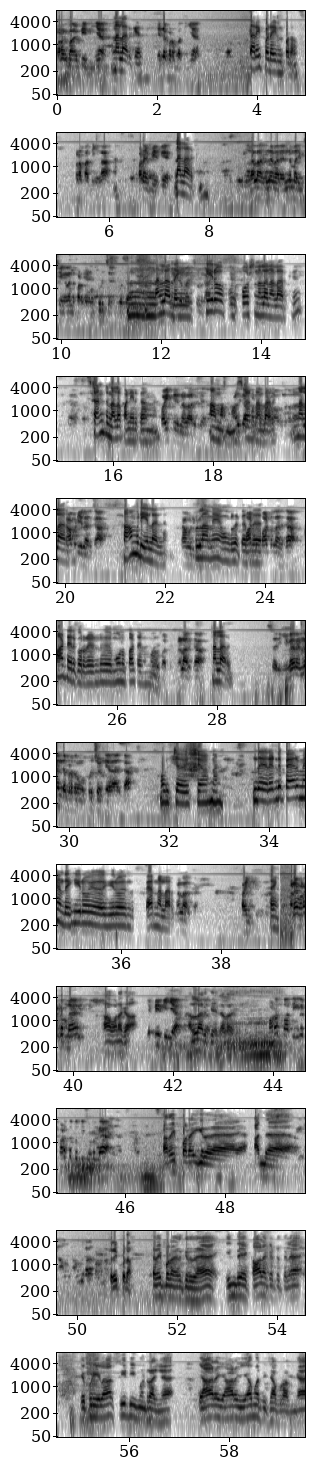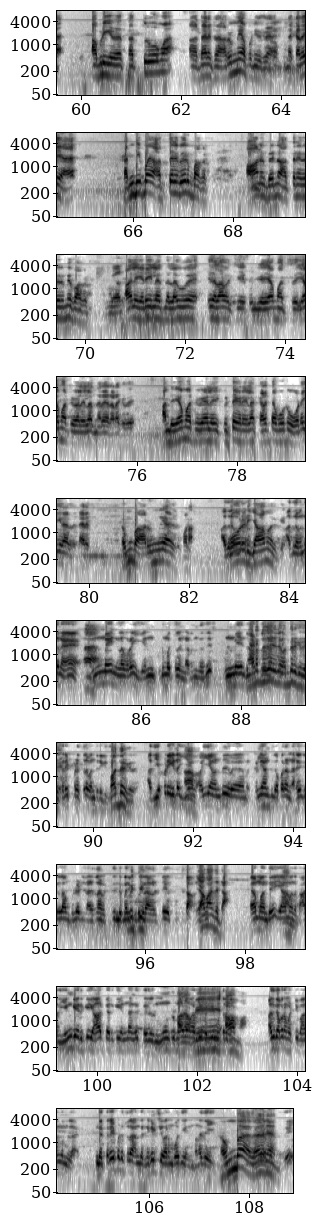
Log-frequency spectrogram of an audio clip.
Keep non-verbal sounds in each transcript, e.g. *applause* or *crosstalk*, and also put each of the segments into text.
வணக்கம்மா எப்படி இருக்கீங்க நல்லா இருக்கேன். என்ன படம் பார்த்தீங்க? தரைப்படையின் படம். படம் பார்த்தீங்களா? படம் எப்படி இருக்கு? நல்லா இருக்கு. நல்லா இருக்குன்னா வேற என்ன மாதிரி விஷயங்கள் அந்த படத்தை பிடிச்சிருக்கு? நல்லா அந்த. ஹீரோ போர்ஷன் எல்லாம் நல்லா இருக்கு. ஸ்டண்ட் நல்லா பண்ணிருக்காங்க. ஃபைட்டு நல்லா இருக்கு. ஆமா ஆமா. ஸ்டண்ட் நல்லா இருக்கு. நல்லா இருக்கு. காமெடி எல்லாம் இருக்கா? காமெடி எல்லாம் இல்ல. ஃபுல்லாமே உங்களுக்கு அந்த பாட்டு பாட்டெல்லாம் இருக்கா? பாட்டு இருக்கு. ஒரு ரெண்டு மூணு பாட்டு என்னமோ நல்லா இருக்கா? நல்லா இருக்கு. சரிங்க. வேற என்ன இந்த படத்துல உங்களுக்கு பிடிச்ச விஷயம் ஏதாவது இருக்கா? முடிச்ச விஷயம் இந்த ரெண்டு பேருமே அந்த ஹீரோ ஹீரோயின் பேர் நல்லா இருக்கு. நல்லா இருக்கா? தேங்க்யூ தேங்க்யூ அண்ணா வணக்கம்ண்ணே ஆ வணக்கம். எப்படி இருக்கீங்க? நல்லா இருக்கு நல்லா இருக்கு படம் பார்த்தீங்களா? படத்தை பத்தி சொல்லுங்க. திரைப்படங்கிற அந்த திரைப்படம் திரைப்படம் இருக்கிறத இன்றைய காலகட்டத்தில் எப்படியெல்லாம் சீட்டிங் பண்ணுறாங்க யாரை யாரை ஏமாற்றி சாப்பிட்றாங்க அப்படிங்கிறத தத்துவமாக டைரக்டர் அருமையாக பண்ணியிருக்கிறார். இந்த கதையை கண்டிப்பாக அத்தனை பேரும் பார்க்கணும். ஆணும் பெண்ணும் அத்தனை பேருமே பார்க்கணும். அதில் இடையில இந்த லவ் இதெல்லாம் வச்சு கொஞ்சம் ஏமாற்று ஏமாற்று வேலையெல்லாம் நிறைய நடக்குது. அந்த ஏமாற்று வேலை கிட்ட கடையெல்லாம் கரெக்டாக போட்டு உடைக்கிறாரு டைரக்டர் ரொம்ப அருமையாக இருக்குது படம். அதுல போர் அடிக்காம இருக்கு. அதுல வந்து உண்மை நிலவரம் என் குடும்பத்துல நடந்தது உண்மை நடந்தது இதுல வந்திருக்குது. திரைப்படத்துல வந்திருக்குது. வந்திருக்குது. அது எப்படி இல்ல என். பையன் வந்து கல்யாணத்துக்கு அப்புறம் நகைகள்லாம் முன்னாடி நகைலாம் விட்டு இந்த மாதிரி. கொடுக்குறாங்கன்ட்டு கொடுத்துட்டான் ஏமாந்துட்டான். ஏமாந்து ஏமாந்துட்டான் அது எங்க இருக்கு யார்கிட்ட இருக்கு என்னங்க தெரியல. மூன்று மாதம். ஆமா. அதுக்கப்புறம் வட்டி வாங்க முடியல. இந்த திரைப்படத்துல அந்த நிகழ்ச்சி வரும்போது என் மனதை ரொம்ப வேதனையா இருந்தது.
